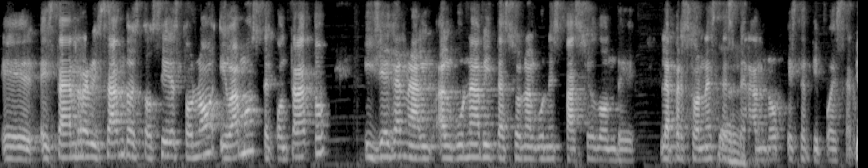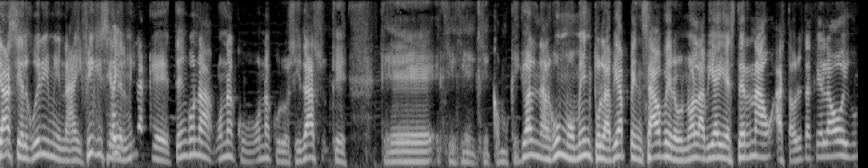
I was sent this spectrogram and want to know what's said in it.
eh, están revisando esto sí, esto no, y vamos, te contrato y llegan a alguna habitación, algún espacio donde la persona está esperando este tipo de servicio. Ya, si el Wiri Minay. Fíjese, Adelmira, que tengo una, una, una curiosidad que, que, que, que, como que yo en algún momento la había pensado, pero no la había externado, hasta ahorita que la oigo,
